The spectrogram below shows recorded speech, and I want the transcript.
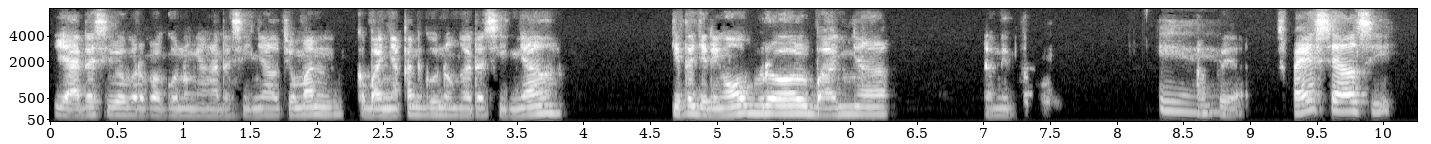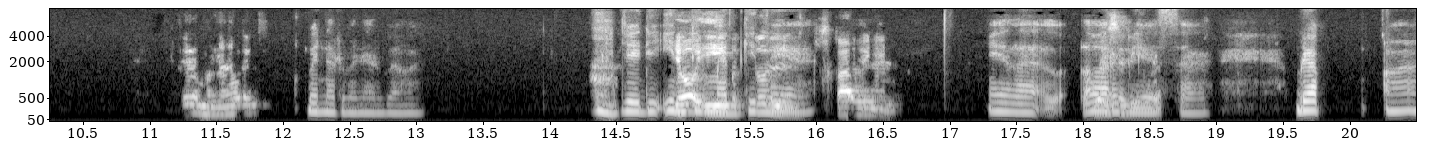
ya ada sih beberapa gunung yang ada sinyal cuman kebanyakan gunung nggak ada sinyal kita jadi ngobrol banyak dan itu Iya, apa iya. ya spesial sih itu yang menarik benar-benar banget. Jadi Yoi, intimate betul gitu ya. sekali Iya, luar Biasa biasa. Berapa?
